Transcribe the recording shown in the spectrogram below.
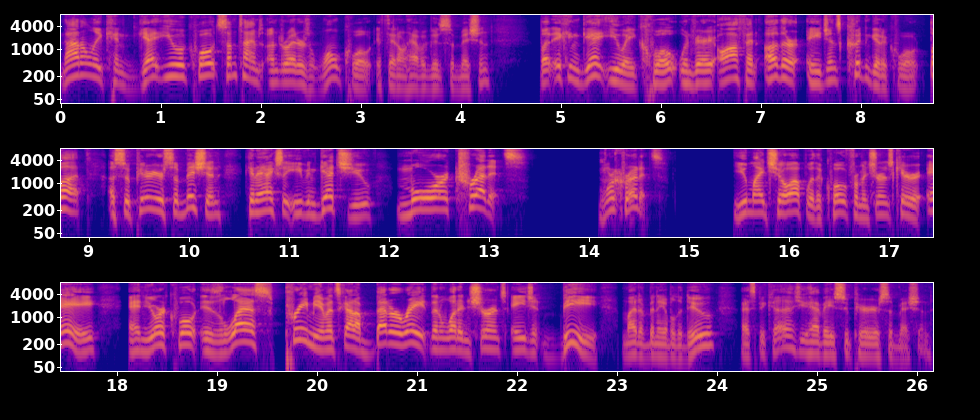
not only can get you a quote, sometimes underwriters won't quote if they don't have a good submission, but it can get you a quote when very often other agents couldn't get a quote. But a superior submission can actually even get you more credits. More credits. You might show up with a quote from insurance carrier A and your quote is less premium, it's got a better rate than what insurance agent B might have been able to do. That's because you have a superior submission.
